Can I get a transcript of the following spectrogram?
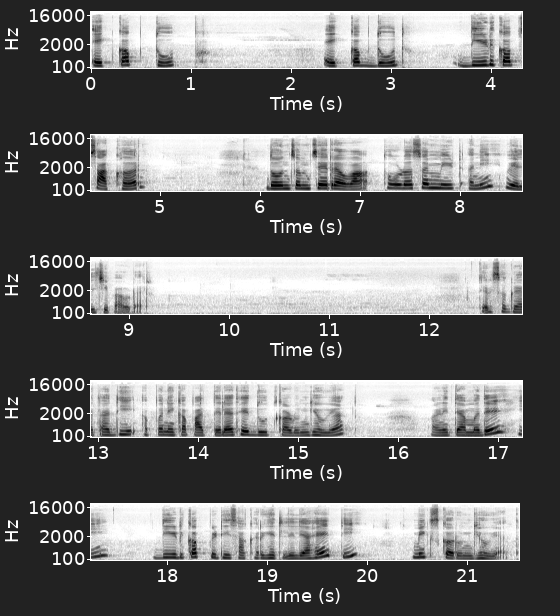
एक कप तूप एक कप दूध दीड कप साखर दोन चमचे रवा थोडंसं मीठ आणि वेलची पावडर. तर सगळ्यात आधी आपण एका पातेल्यात हे दूध काढून घेऊयात. आणि त्यामध्ये ही दीड कप पिठी साखर घेतलेली आहे ती मिक्स करून घेऊयात.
